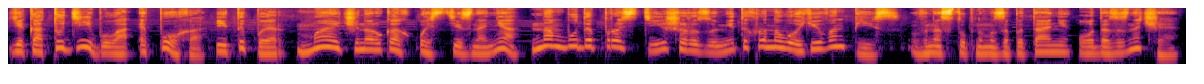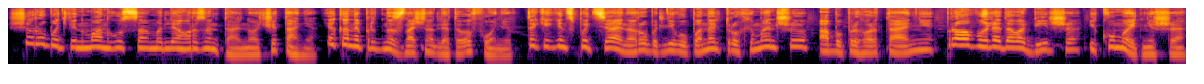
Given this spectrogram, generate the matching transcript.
яка тоді була епоха. І тепер, маючи на руках ось ці знання, нам буде простіше розуміти хронологію One Piece. В наступному запитанні Ода зазначає, що робить він мангу саме для горизонтального читання, яка не предназначена для телефонів, так як він спеціально робить ліву панель трохи меншою, аби при гортанні права виглядала більше і кумедніше.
